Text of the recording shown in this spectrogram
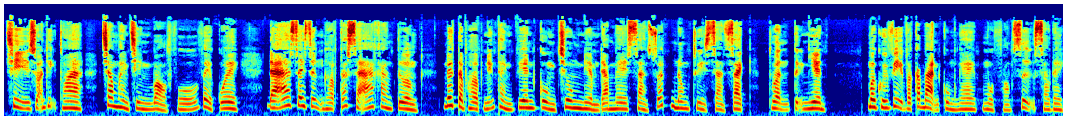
chị Doãn Thị Thoa trong hành trình bỏ phố về quê đã xây dựng hợp tác xã Khang Tường, nơi tập hợp những thành viên cùng chung niềm đam mê sản xuất nông thủy sản sạch, thuận tự nhiên. Mời quý vị và các bạn cùng nghe một phóng sự sau đây.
